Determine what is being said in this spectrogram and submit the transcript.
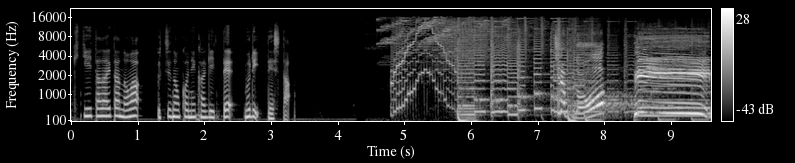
お聞きいただいたのはうちの子に限って無理でした。チラップのピー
